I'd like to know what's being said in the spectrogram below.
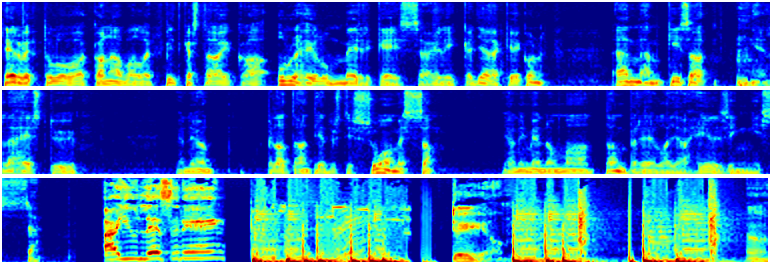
Tervetuloa kanavalle pitkästä aikaa urheilun merkeissä, eli jääkiekon MM-kisat lähestyy ja ne on, pelataan tietysti Suomessa ja nimenomaan Tampereella ja Helsingissä. Are you listening? Damn. Uh.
